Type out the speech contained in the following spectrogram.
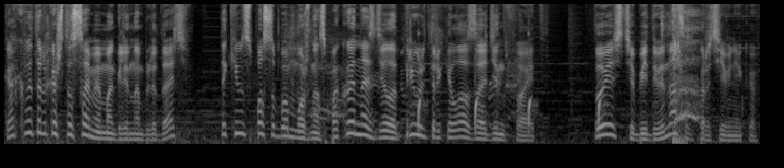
Как вы только что сами могли наблюдать, таким способом можно спокойно сделать 3 ультракилла за один файт. То есть убить 12 противников.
